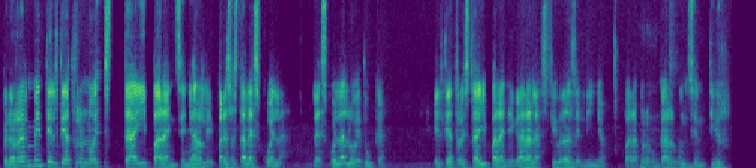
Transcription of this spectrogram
pero realmente el teatro no está ahí para enseñarle, para eso está la escuela. La escuela lo educa. El teatro está ahí para llegar a las fibras del niño, para provocar un sentir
